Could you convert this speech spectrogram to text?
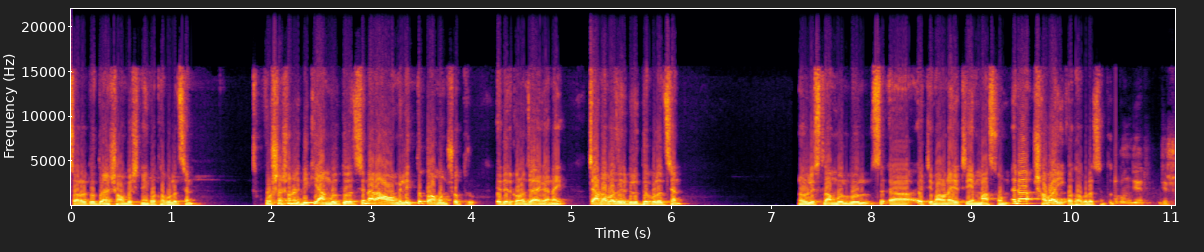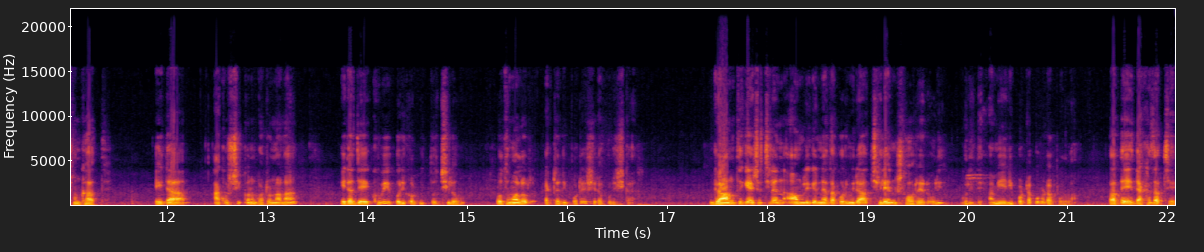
সরকার উদ্যানের সমাবেশ নিয়ে কথা বলেছেন। প্রশাসনের দিকে আঙ্গুল তুলেছেন আর আওয়ামী লীগ তো কমন শত্রু, এদের কোনো জায়গা নাই। চাঁদাবাজির বিরুদ্ধে বলেছেন। নুরুল ইসলাম বুলবুল এটি এটিএম মাসুম, এরা সবাই কথা বলেছেন। তো গোপালগঞ্জের যে সংঘাত, এটা আকস্মিক ঘটনা না, এটা যে খুবই পরিকল্পিত ছিল, প্রথম আলোর একটা রিপোর্টে সেটা পরিষ্কার। গ্রাম থেকে এসেছিলেন আওয়ামী লীগের নেতাকর্মীরা ছিলেন শহরের গলিতে। আমি এই রিপোর্টটা পুরোটা পড়লাম। তাতে দেখা যাচ্ছে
